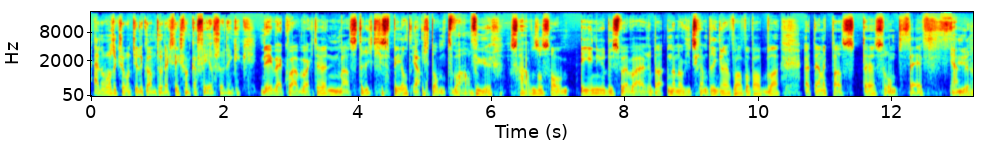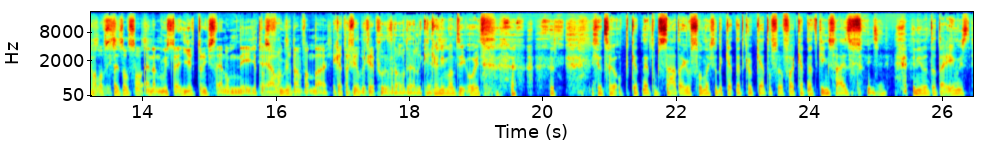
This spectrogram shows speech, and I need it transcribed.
En dat was ook zo, want jullie kwamen toen rechtstreeks van café of zo, denk ik. Nee, wij kwamen, wacht, we hebben in Maastricht gespeeld, Ja. echt om 12 uur. S'avonds of zo, om 1 uur. Dus wij waren da- en dan nog iets gaan drinken, bla, bla, bla, bla. Uiteindelijk pas thuis rond 5 Ja, uur, half zoiets. 6 of zo. En dan moesten wij hier terug zijn om 9. Het was Ja, vroeger dan vandaag. Ik had daar veel begrip voor, voor alle Ik duidelijkheid. ken iemand die ooit... je hebt zo op Catnet op zaterdag of zondag zo de Catnet kroket of zo, of Catnet King Size of zoiets. En iemand dat daarheen moest.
